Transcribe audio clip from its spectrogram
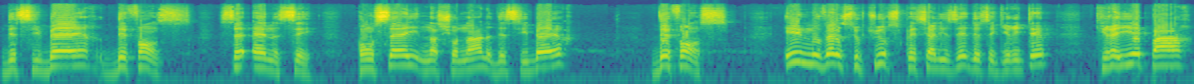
de cyberdéfense, CNC, Conseil national de cyberdéfense, une nouvelle structure spécialisée de sécurité créée par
